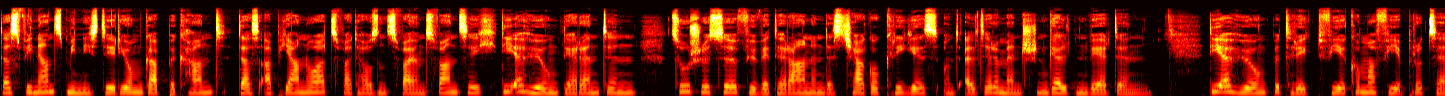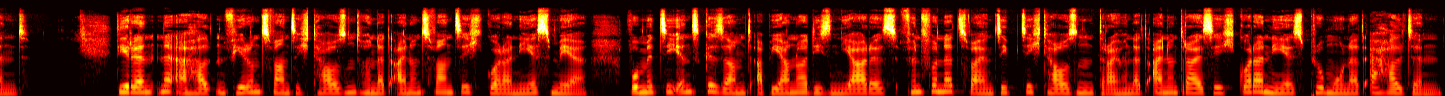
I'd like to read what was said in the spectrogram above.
Das Finanzministerium gab bekannt, dass ab Januar 2022 die Erhöhung der Renten, Zuschüsse für Veteranen des Chaco-Krieges und ältere Menschen gelten werden. Die Erhöhung beträgt 4,4 Prozent. Die Rentner erhalten 24.121 Guaraníes mehr, womit sie insgesamt ab Januar diesen Jahres 572.331 Guaraníes pro Monat erhalten,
